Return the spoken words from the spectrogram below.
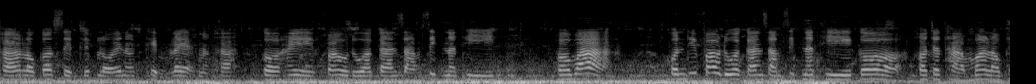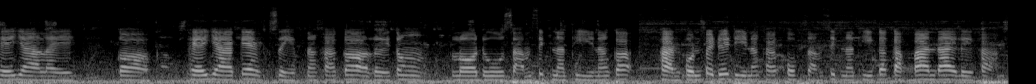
นะคะ เราก็เสร็จเรียบร้อยนะเข็มแรกนะคะ ก็ให้เฝ้าดูอาการ 30 นาที เพราะว่าคนที่เฝ้าดูอาการ 30 นาทีก็เขาจะถามว่าเราแพ้ยาอะไร ก็แพ้ยาแก้เสบนะคะ ก็เลยต้องรอดู 30 นาทีนะก็ผ่านผลไปด้วยดีนะคะ ครบ 30 นาทีก็กลับบ้านได้เลยค่ะ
